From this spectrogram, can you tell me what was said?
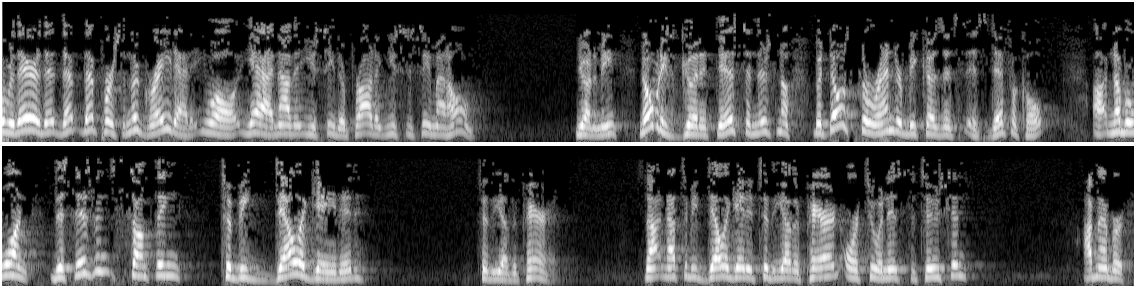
over there, that, that, that person, they're great at it. Well, yeah, now that you see their product, you to see them at home. You know what I mean? Nobody's good at this, and there's no, but don't surrender because it's, it's difficult. Uh, number one, this isn't something to be delegated to the other parent. It's not, not to be delegated to the other parent or to an institution. I remember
